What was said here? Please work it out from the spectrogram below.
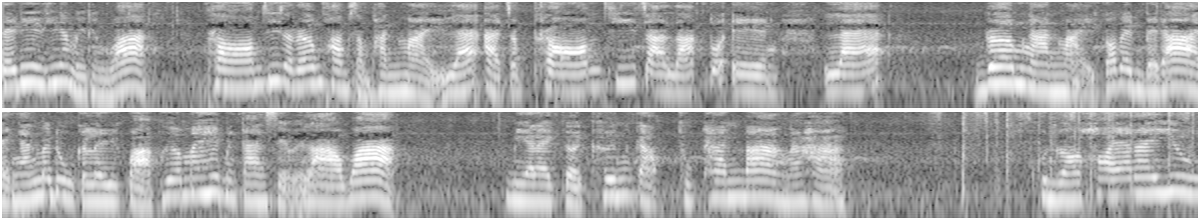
ready ที่หมายถึงว่า พร้อมที่จะเริ่มความสัมพันธ์ใหม่ และอาจจะพร้อมที่จะรักตัวเอง และ เริ่มงานใหม่ก็เป็นไปได้ งั้นมาดูกันเลยดีกว่า เพื่อไม่ให้เป็นการเสียเวลาว่ามีอะไรเกิดขึ้นกับทุกท่านบ้างนะคะ คุณรอคอยอะไรอยู่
